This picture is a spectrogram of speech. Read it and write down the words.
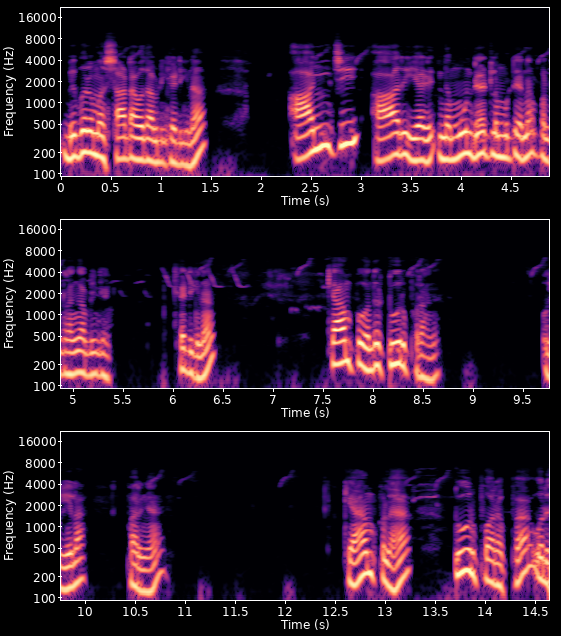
பிப்ரவரி மாதம் ஸ்டார்ட் ஆகுது அப்படின்னு கேட்டிங்கன்னா அஞ்சு ஆறு ஏழு இந்த மூணு டேட்டில் மட்டும் என்ன பண்ணுறாங்க அப்படின்னு கேட் கேட்டிங்கன்னா கேம்ப்பு வந்து டூர் போகிறாங்க ஓகேங்களா பாருங்கள் கேம்பில் டூர் போகிறப்ப ஒரு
